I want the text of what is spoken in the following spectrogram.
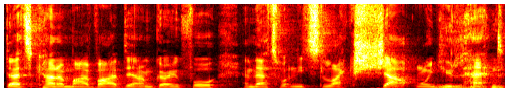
That's kind of my vibe that I'm going for, and that's what needs to like shout when you land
